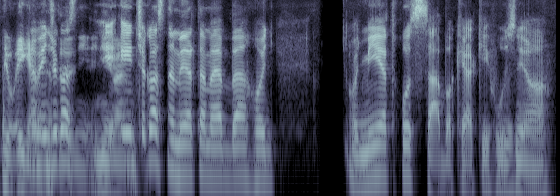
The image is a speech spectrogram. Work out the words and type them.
Jó, igen. én, csak hát azt, nyilván... én csak azt nem értem ebben, hogy hogy miért hosszába kell kihúzni a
